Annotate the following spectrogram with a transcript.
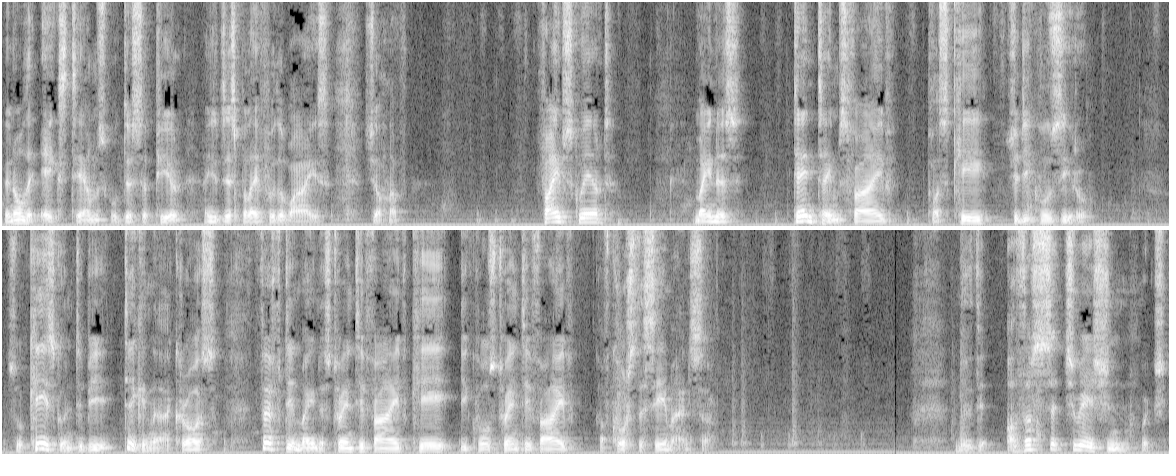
then all the x terms will disappear and you'll just be left with the y's. So you'll have 5 squared minus 10 times 5 plus k should equal 0. So k is going to be, taking that across, 50 minus 25, k equals 25. Of course, the same answer. Now, the other situation, which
